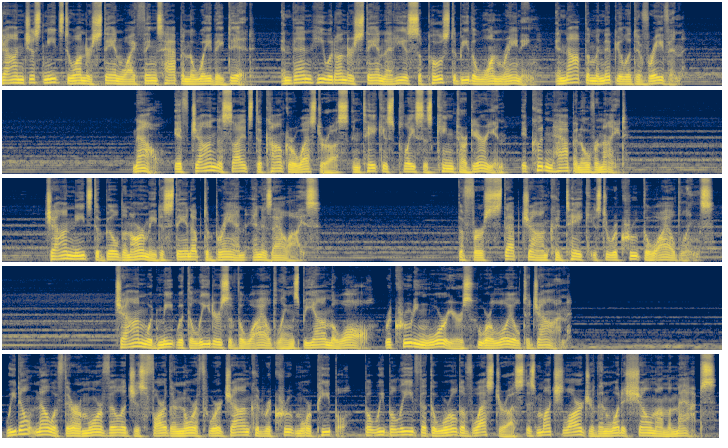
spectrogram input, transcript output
Jon just needs to understand why things happen the way they did, and then he would understand that he is supposed to be the one reigning, and not the manipulative raven. Now, if Jon decides to conquer Westeros and take his place as King Targaryen, it couldn't happen overnight. Jon needs to build an army to stand up to Bran and his allies. The first step Jon could take is to recruit the wildlings. Jon would meet with the leaders of the wildlings beyond the wall, recruiting warriors who are loyal to Jon. We don't know if there are more villages farther north where Jon could recruit more people, but we believe that the world of Westeros is much larger than what is shown on the maps.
